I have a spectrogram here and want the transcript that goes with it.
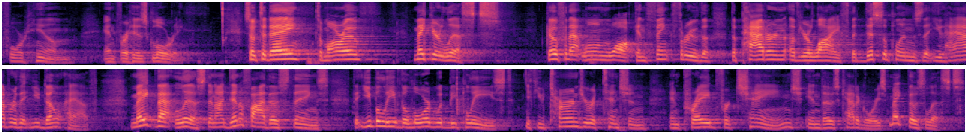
for him and for his glory. So today, tomorrow, make your lists. Go for that long walk and think through the, the pattern of your life, the disciplines that you have or that you don't have. Make that list and identify those things that you believe the Lord would be pleased if you turned your attention and prayed for change in those categories. Make those lists.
